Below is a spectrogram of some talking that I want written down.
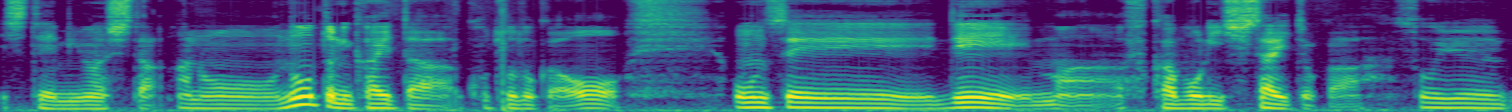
してみました。あの、ノートに書いたこととかを、音声で、まあ、深掘りしたりとか、そういう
